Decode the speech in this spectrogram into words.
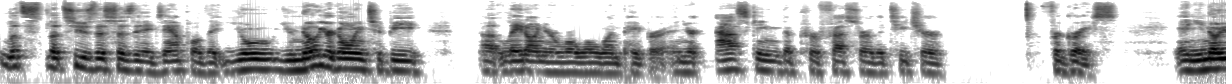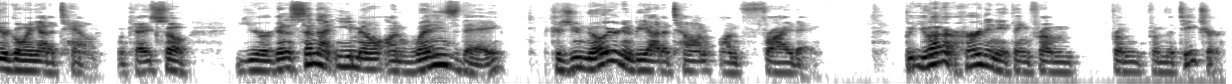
let's let's use this as the example that you you know you're going to be uh, late on your World War One paper, and you're asking the professor or the teacher for grace, and you know you're going out of town. Okay, so you're going to send that email on Wednesday because you know you're going to be out of town on Friday, but you haven't heard anything from from, from the teacher.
